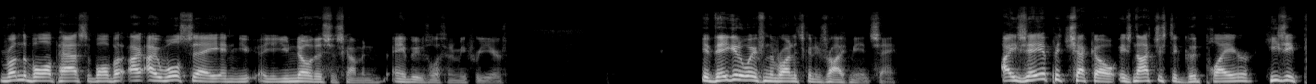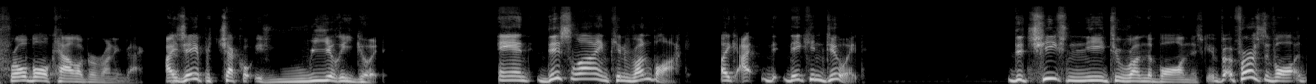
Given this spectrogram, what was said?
run the ball, pass the ball. But I, I will say, and you you know this is coming. Anybody who's listening to me for years, if they get away from the run, it's going to drive me insane. Isaiah Pacheco is not just a good player, he's a Pro Bowl caliber running back. Isaiah Pacheco is really good. And this line can run block. Like I, they can do it. The Chiefs need to run the ball in this game. First of all,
